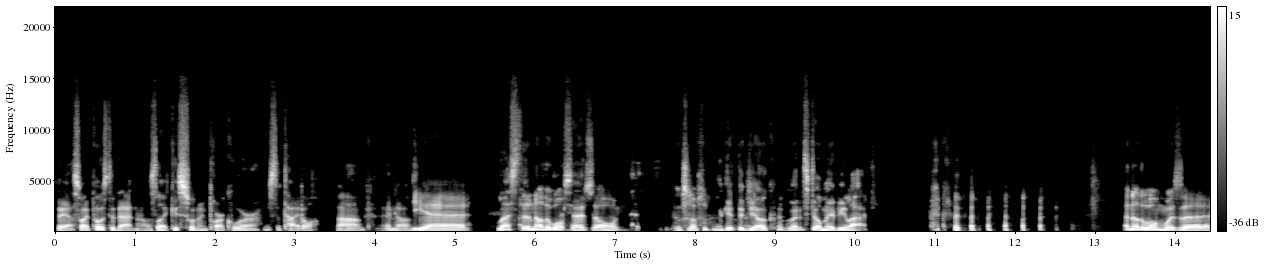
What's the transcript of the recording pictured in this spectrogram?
So yeah, so I posted that, and I was like, "Is swimming parkour?" was the title. Um, and I Yeah. less than Another one said. says, um, get the joke, but it still made me laugh. Another one was uh,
